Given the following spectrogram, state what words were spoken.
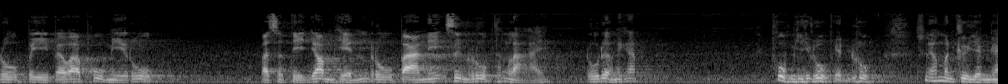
รูปีแปลว่าผู้มีรูป ปัสติย่อมเห็นรูปานิซึ่งรูปทั้งหลาย รู้เรื่องไหมครับ ผู้มีรูปเห็นรูป แล้วมันคือยังไง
